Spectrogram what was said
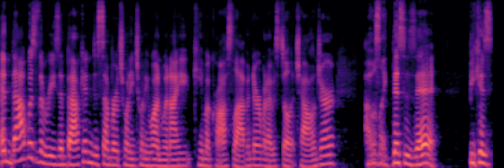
And that was the reason back in December 2021 when I came across Lavender when I was still at Challenger. I was like, this is it because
